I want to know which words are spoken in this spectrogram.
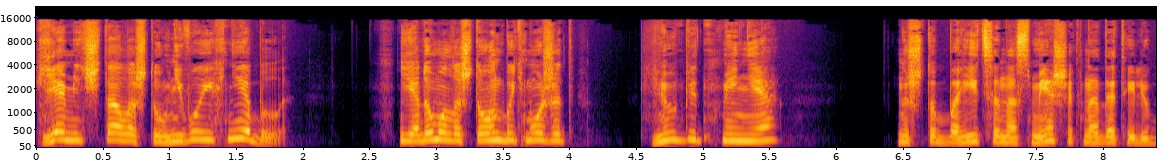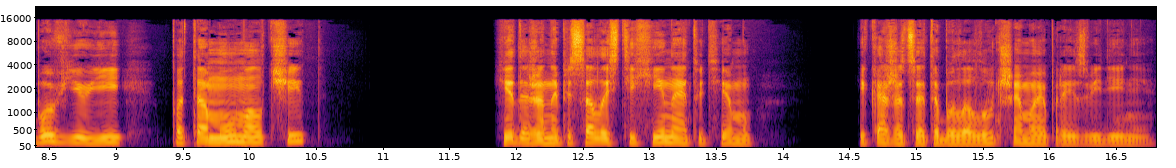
я мечтала, что у него их не было. Я думала, что он, быть может, любит меня, но что боится насмешек над этой любовью и потому молчит. Я даже написала стихи на эту тему, и, кажется, это было лучшее мое произведение.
